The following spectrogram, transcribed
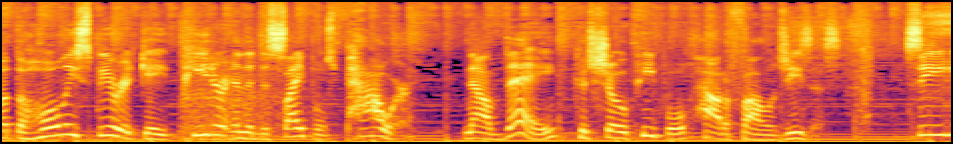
But the Holy Spirit gave Peter and the disciples power. Now they could show people how to follow Jesus. See,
